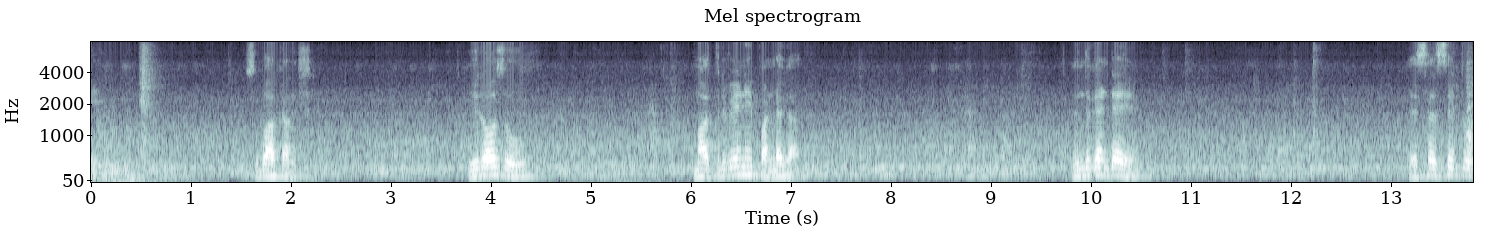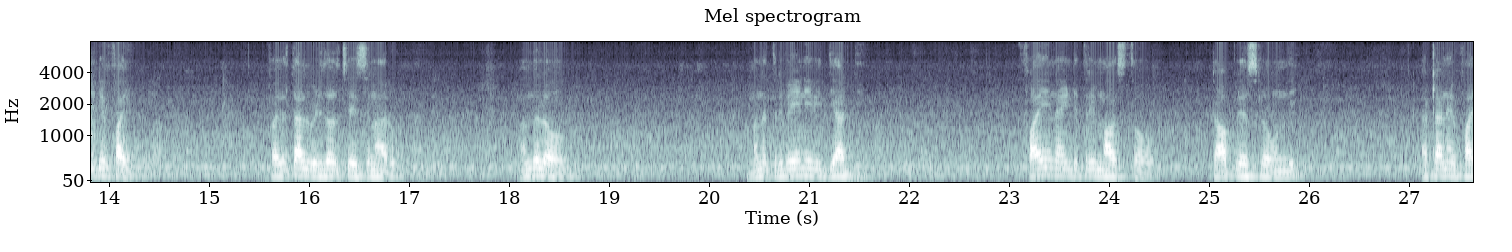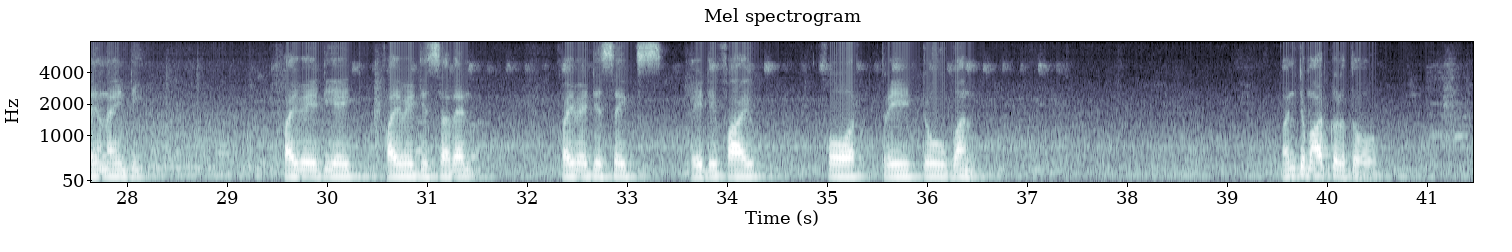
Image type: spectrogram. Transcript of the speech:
శుభాకాంక్షలు. ఈరోజు మా త్రివేణి పండగ. ఎందుకంటే SSC twenty five ఫలితాలు విడుదల చేసినారు. అందులో మన త్రివేణి విద్యార్థి ఫైవ్ నైంటీ త్రీ మార్క్స్తో టాప్ ప్లేస్లో ఉంది. అట్లానే five ninety five eighty eight five eighty seven five eighty six eighty five four three two one వంటి మార్కులతో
